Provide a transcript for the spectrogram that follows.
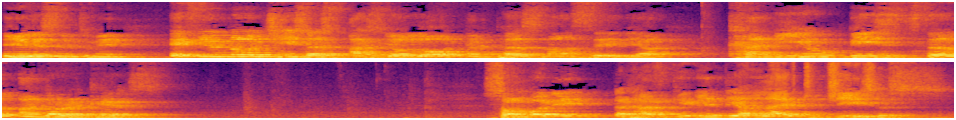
are you listening to me? If you know Jesus as your Lord and personal Savior, can you be still under a curse? Somebody that has given their life to Jesus,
